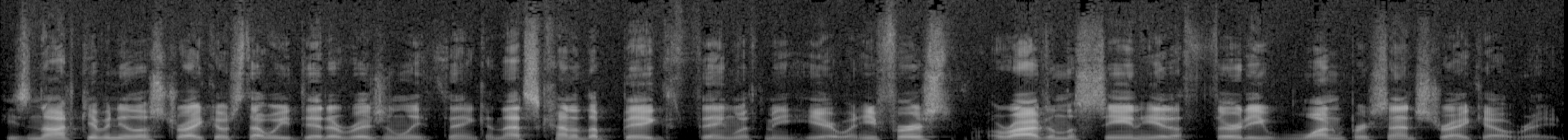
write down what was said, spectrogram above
He's not giving you those strikeouts that we did originally think, and that's kind of the big thing with me here. When he first arrived on the scene, he had a 31% strikeout rate.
